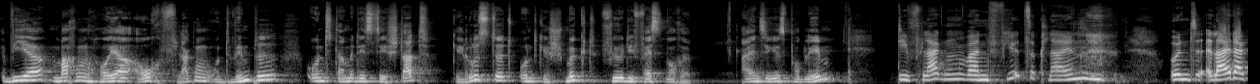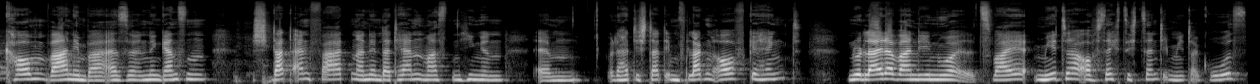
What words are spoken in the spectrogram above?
Wir machen heuer auch Flaggen und Wimpel und damit ist die Stadt gerüstet und geschmückt für die Festwoche. Einziges Problem? Die Flaggen waren viel zu klein und leider kaum wahrnehmbar. Also in den ganzen Stadteinfahrten an den Laternenmasten hingen ähm, oder hat die Stadt eben Flaggen aufgehängt. Nur leider waren die nur zwei Meter auf 60 Zentimeter groß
